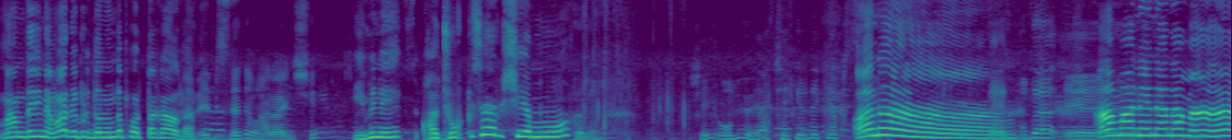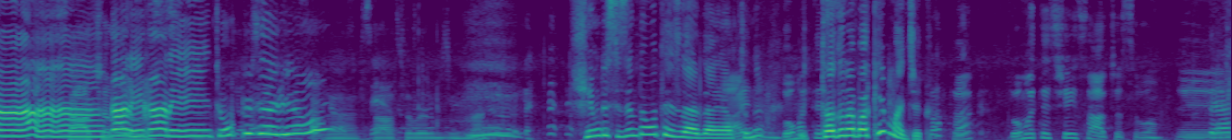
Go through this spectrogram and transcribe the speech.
mandalina var öbür dalında portakal var. Tabii bizde de var aynı şey. Yemin et. Aa, çok güzel bir şey ama o. Tabii. Şey oluyor ya çekirdek yapısı. Ana. Evet bu da e, Aman enan aman. Salçalarımız. Gari gari. Çok güzel ya. ya, salçalarımız bunlar. Şimdi sizin domateslerden yaptınız. Aynen domates. Tadına bakayım mı acık? Bak. Domates şey salçası bu. Ee,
